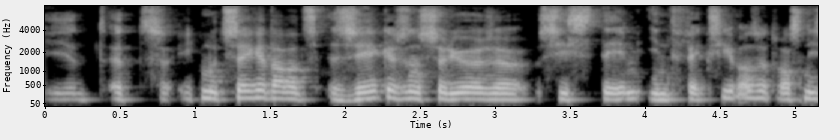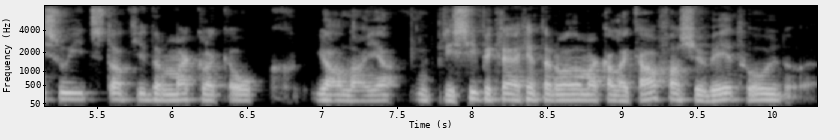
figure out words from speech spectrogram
het, het, ik moet zeggen dat het zeker een serieuze systeeminfectie was. Het was niet zoiets dat je er makkelijk ook. Ja, nou ja, in principe krijg je het er wel makkelijk af als je weet, hoe,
